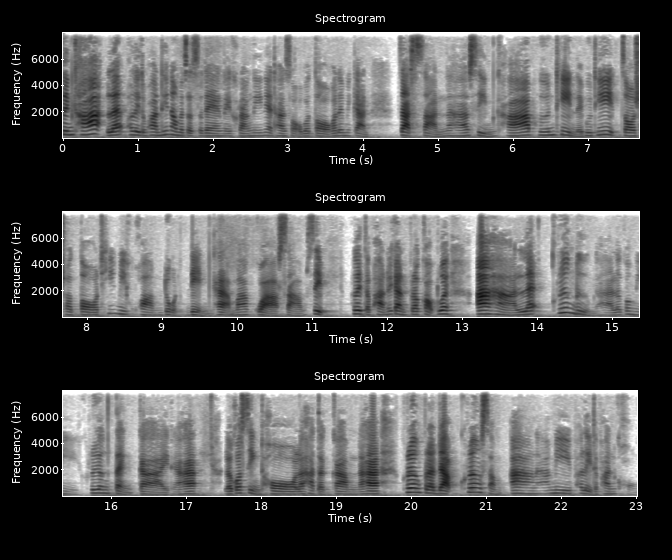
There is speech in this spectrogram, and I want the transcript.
สินค้าและผลิตภัณฑ์ที่นำมาจัดแสดงในครั้งนี้เนี่ยทางสอบต ก็ได้มีการจัดสรรนะคะสินค้าพื้นถิ่นในพื้นที่จชตที่มีความโดดเด่นค่ะมากกว่า 30 ผลิตภัณฑ์ด้วยกันประกอบด้วยอาหารและ รื่องดื่มนะคะ แล้วก็มีเครื่องแต่งกายนะคะ แล้วก็สิ่งทอและหัตถกรรมนะคะ เครื่องประดับเครื่องสำอางนะคะ มีผลิตภัณฑ์ของ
